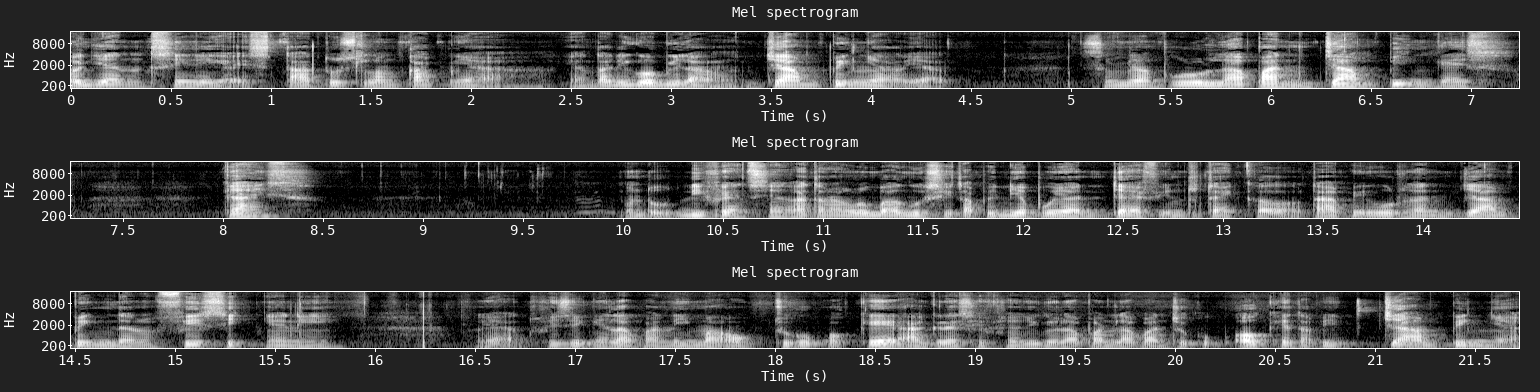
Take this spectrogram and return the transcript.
bagian sini guys status lengkapnya. Yang tadi gue bilang jumpingnya lihat. 98 jumping guys. Guys untuk defense-nya nggak terlalu bagus sih tapi dia punya depth into tackle. Tapi urusan jumping dan fisiknya nih ya fisiknya 85 oh, cukup oke okay. agresifnya juga 88 cukup oke okay, tapi jumpingnya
